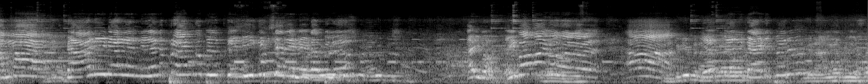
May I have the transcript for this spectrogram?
అమ్మా డాడీ డాడీ నేను ప్రేమగా పిలిస్తే నీకు ఇచ్చానండి డబ్బులు. అయ్యో అయ్యో డాడీ పేరు? రాజేష్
